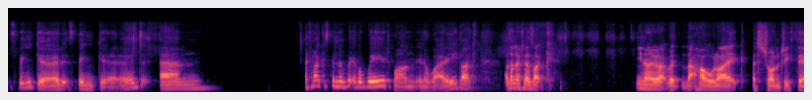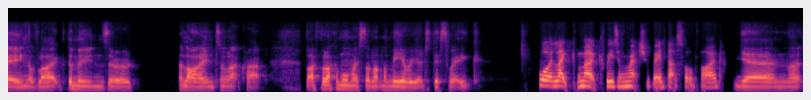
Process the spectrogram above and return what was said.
it's been good. It's been good. Um, I feel like it's been a bit of a weird one in a way. Like, I don't know if there's like, you know, like with that whole like astrology thing of like the moons are aligned and all that crap. But I feel like I'm almost on like my myriad this week. Well, like Mercury's in retrograde, that sort of vibe? Yeah, and like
